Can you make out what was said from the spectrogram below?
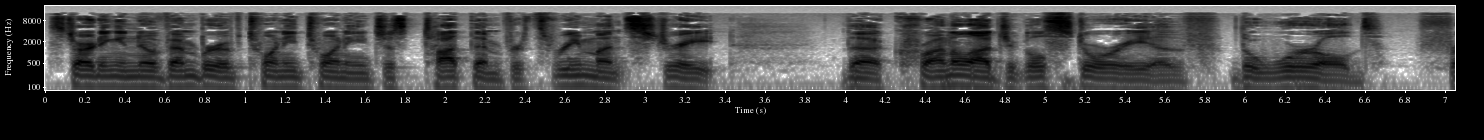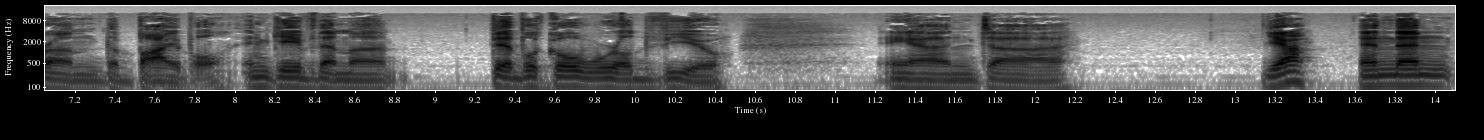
starting in November of 2020, just taught them for three months straight the chronological story of the world from the Bible and gave them a biblical worldview. And uh, yeah, and then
